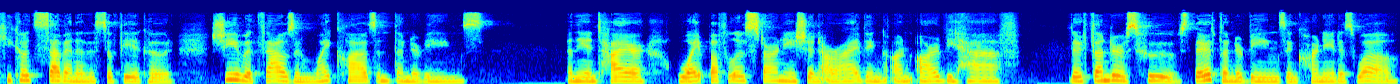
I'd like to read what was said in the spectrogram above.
key code seven of the Sophia Code, she of a thousand white clouds and thunder beings, and the entire white buffalo star nation arriving on our behalf. Their thunderous hooves, their thunder beings incarnate as well.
